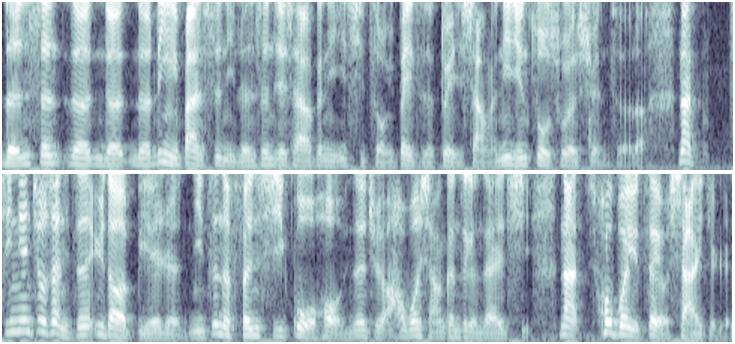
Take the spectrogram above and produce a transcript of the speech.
人生的你的的另一半是你人生接下来要跟你一起走一辈子的对象了，你已经做出了选择了。那今天就算你真的遇到了别人，你真的分析过后，你真的觉得啊，我想要跟这个人在一起，那会不会再有下一个人？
